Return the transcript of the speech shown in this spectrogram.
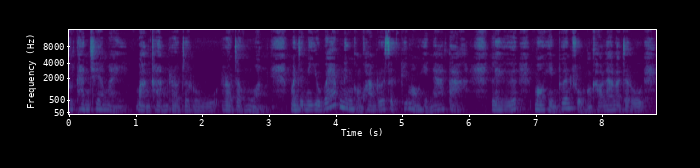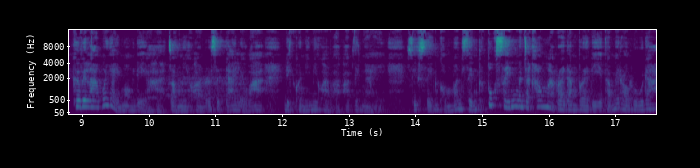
ทุกๆทท่านเชื่อไหม บางครั้งเราจะรู้เราจะห่วง มันจะมีอยู่แวบหนึ่งของความรู้สึกที่มองเห็นหน้าตา หรือมองเห็นเพื่อนฝูงของเขาแล้วเราจะรู้ คือเวลาผู้ใหญ่มองเด็กอะค่ะ จะมีความรู้สึกได้เลยว่า เด็กคนนี้มีความอาภัพยังไงซิกเซนของมันเซนทุกๆเซนมันจะเข้ามาประดังประดีทำให้เรารู้ได้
